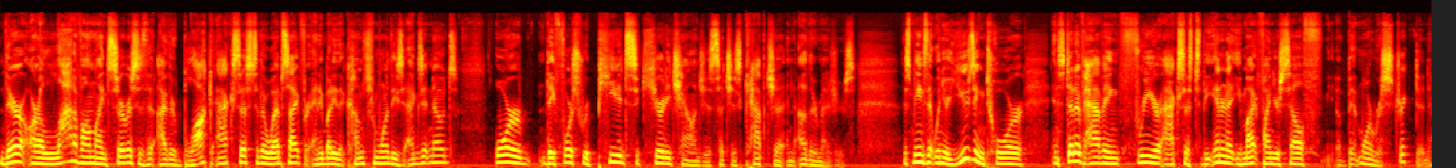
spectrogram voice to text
there are a lot of online services that either block access to their website for anybody that comes from one of these exit nodes, or they force repeated security challenges such as CAPTCHA and other measures. This means that when you're using Tor, instead of having freer access to the internet, you might find yourself a bit more restricted.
